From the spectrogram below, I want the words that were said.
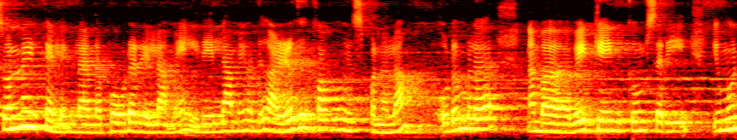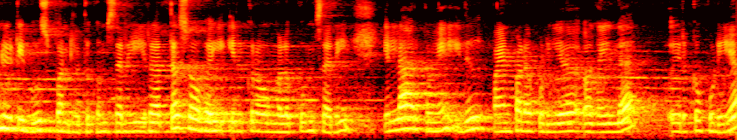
சொன்னிருக்கேன் இல்லைங்களா இந்த பவுடர் எல்லாமே இது எல்லாமே வந்து அழகுக்காகவும் யூஸ் பண்ணலாம். உடம்புல நம்ம வெயிட் கெயினுக்கும் சரி இம்யூனிட்டி பூஸ்ட் பண்ணுறதுக்கும் சரி ரத்த சோகை இருக்கிறவங்களுக்கும் சரி எல்லாருக்குமே இது பயன்படக்கூடிய வகையில் இருக்கக்கூடிய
